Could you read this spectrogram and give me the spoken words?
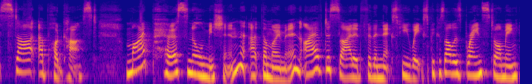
start a podcast. My personal mission at the moment, I have decided for the next few weeks because I was brainstorming.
